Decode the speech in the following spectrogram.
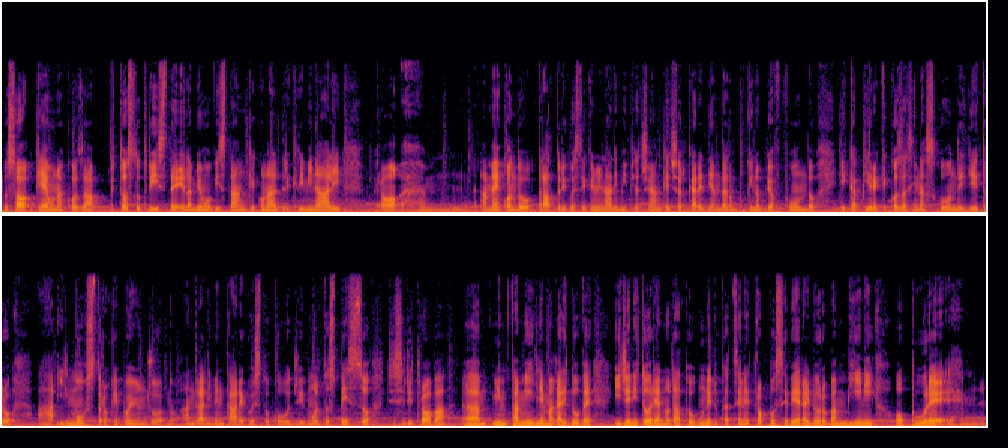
Lo so che è una cosa piuttosto triste e l'abbiamo vista anche con altri criminali però ehm, a me quando tratto di questi criminali mi piace anche cercare di andare un pochino più a fondo e capire che cosa si nasconde dietro al mostro che poi un giorno andrà a diventare questo Koji. Molto spesso ci si ritrova ehm, in famiglie magari dove i genitori hanno dato un'educazione troppo severa ai loro bambini oppure ehm,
